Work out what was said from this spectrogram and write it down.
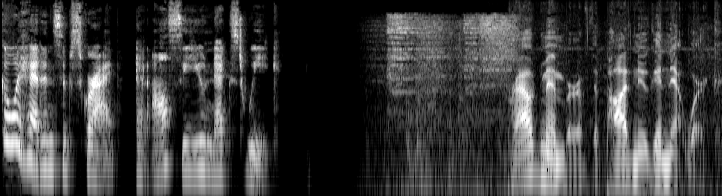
go ahead and subscribe. And I'll see you next week. Proud member of the Podnuga Network.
